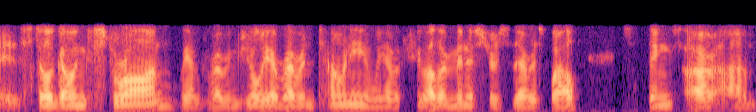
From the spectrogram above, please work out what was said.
It is still going strong. We have Reverend Julia, Reverend Tony, and we have a few other ministers there as well. So things are um,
